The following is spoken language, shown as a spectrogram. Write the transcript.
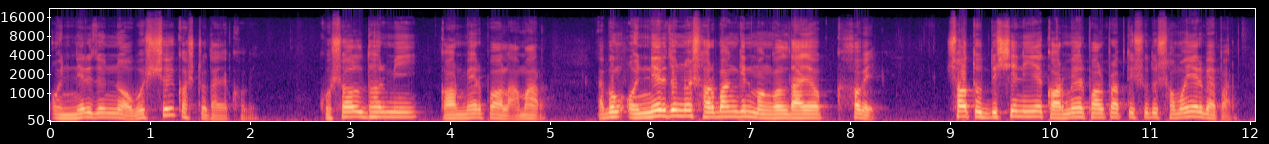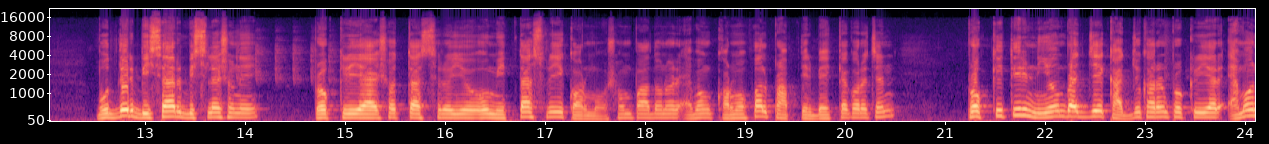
অন্যের জন্য অবশ্যই কষ্টদায়ক হবে। কুশলধর্মী কর্মের ফল আমার এবং অন্যের জন্য সর্বাঙ্গীন মঙ্গলদায়ক হবে। সৎ উদ্দেশ্যে নিয়ে কর্মের ফলপ্রাপ্তি শুধু সময়ের ব্যাপার। বুদ্ধের বিচার, বিশ্লেষণে প্রক্রিয়ায় সত্যাশ্রয়ী ও মিথ্যাশ্রয়ী কর্ম, সম্পাদনের এবং কর্মফল প্রাপ্তির ব্যাখ্যা করেছেন প্রকৃতির নিয়ম রাজ্যে কার্যকারণ প্রক্রিয়ার এমন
